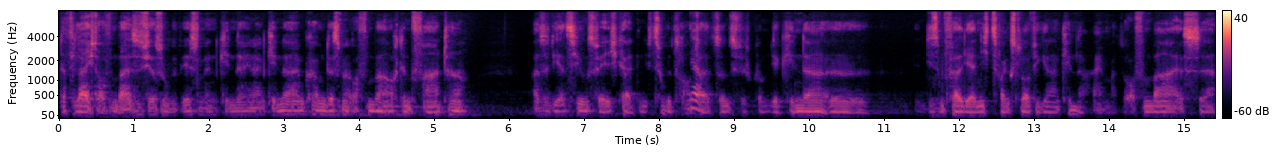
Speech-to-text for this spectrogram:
Da vielleicht offenbar ist es ja so gewesen, wenn Kinder in ein Kinderheim kommen, dass man offenbar auch dem Vater also die Erziehungsfähigkeiten nicht zugetraut ja. hat. Sonst kommen die Kinder, äh, in diesem Fall ja nicht zwangsläufig in ein Kinderheim. Also offenbar ist äh,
